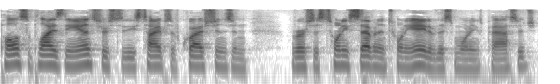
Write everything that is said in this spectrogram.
Paul supplies the answers to these types of questions in verses 27 and 28 of this morning's passage.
